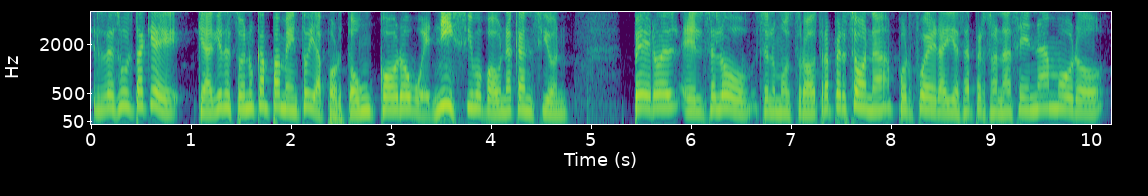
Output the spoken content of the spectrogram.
Resulta que, que, alguien estuvo en un campamento y aportó un coro buenísimo para una canción pero él, él, se, lo, se lo mostró a otra persona por fuera y esa persona se enamoró.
